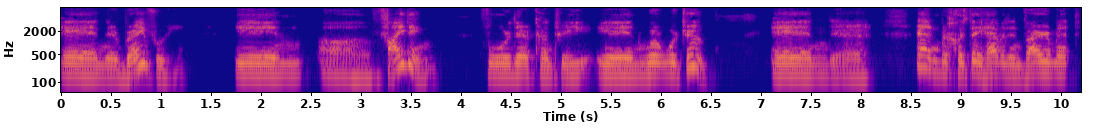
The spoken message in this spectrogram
and their bravery in uh, fighting for their country in World War II, and uh, and because they have an environment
